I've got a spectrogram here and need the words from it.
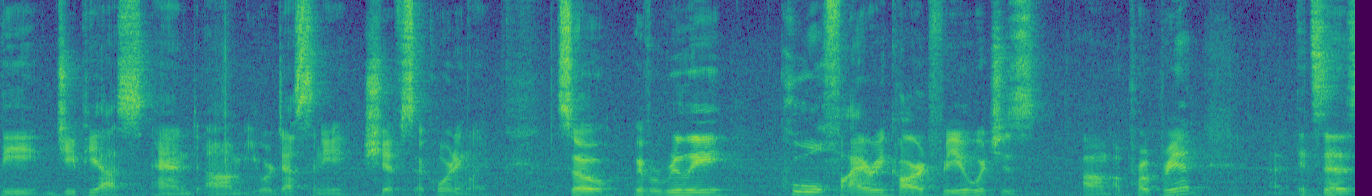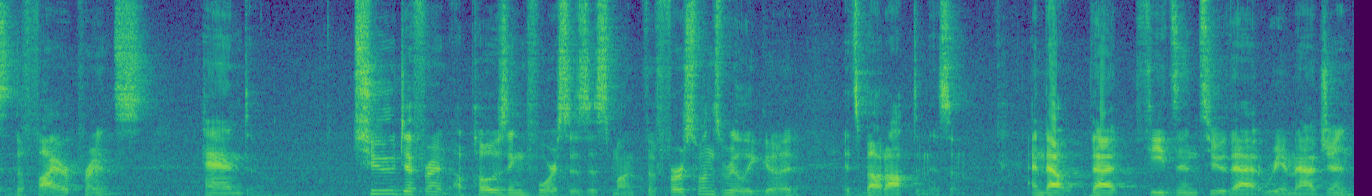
the GPS and um, your destiny shifts accordingly. So we have a really cool fiery card for you, which is um, appropriate. It says the Fire Prince and two different opposing forces this month. The first one's really good. It's about optimism. And that, that feeds into that reimagine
